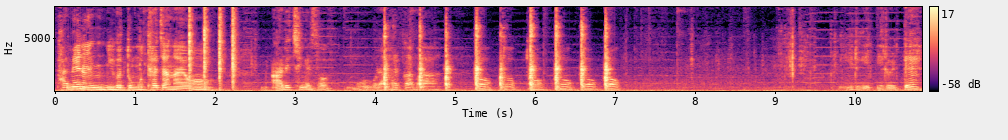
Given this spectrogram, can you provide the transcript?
밤에는 이것도 못하잖아요. 아래층에서 뭐라 할까봐 톡톡톡톡톡톡 이렇게 이럴 때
